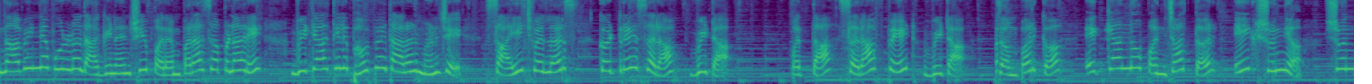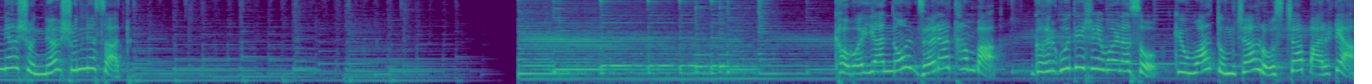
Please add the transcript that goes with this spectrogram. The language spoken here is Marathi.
नाविन्यपूर्ण दागिन्यांची परंपरा जपणारे विट्यातील भव्य तारण म्हणजे साई ज्वेलर्स कटरे सराफ विटा. पत्ता सराफ पेठ विटा. संपर्क एक्क्याण्णव पंच्याहत्तर एक शून्य शून्य शून्य शून्य सात. खवय्यांनो जरा थांबा. घरगुती जेवण असो किंवा तुमच्या रोजच्या पार्ट्या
